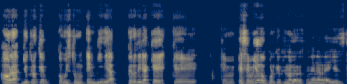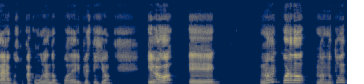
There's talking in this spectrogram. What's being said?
Ahora, yo creo que, como dices tú, envidia, pero diría que, que, ese miedo, porque pues, no le respondían a reyes, estaban acumulando poder y prestigio. Y luego, eh, no recuerdo, no, no tuve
